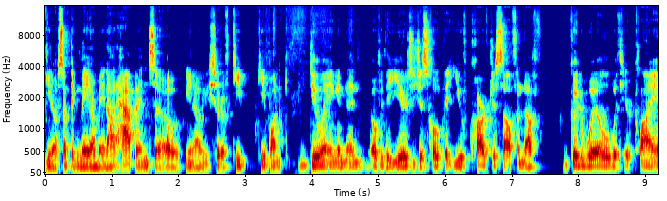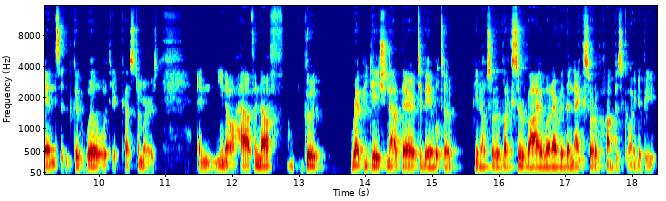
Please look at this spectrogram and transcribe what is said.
you know, something may or may not happen. So, you know, you sort of keep keep on doing, and then over the years, you just hope that you've carved yourself enough goodwill with your clients and goodwill with your customers and you know have enough good reputation out there to be able to you know sort of like survive whatever the next sort of hump is going to be.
